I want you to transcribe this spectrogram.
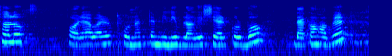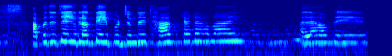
চলো, পরে আবার কোনো একটা মিনি ব্লগে শেয়ার করব, দেখা হবে। আপাতত এই ব্লগটা এই পর্যন্তই থাক, টাটা বাই আল্লাহ হাফিজ।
